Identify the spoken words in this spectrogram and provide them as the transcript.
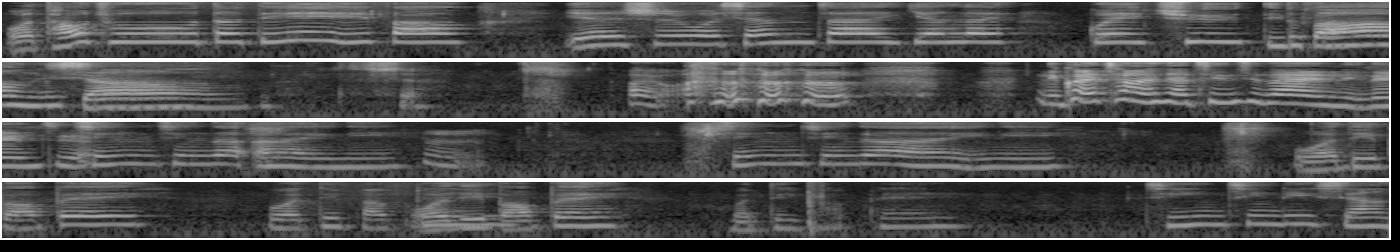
我逃出的地方，也是我现在眼泪归去的方向。是，哎呦，你快唱一下《轻轻的爱你》那一句。轻轻的爱你，嗯，轻轻的爱你，我的宝贝，我的宝贝，我的宝贝，我的宝贝，轻轻地想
